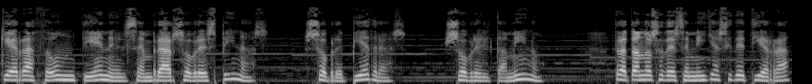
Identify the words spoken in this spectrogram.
qué razón tiene el sembrar sobre espinas, sobre piedras, sobre el camino? Tratándose de semillas y de tierra,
